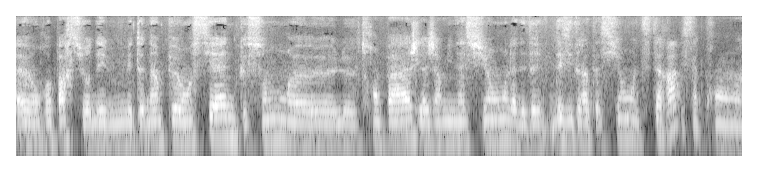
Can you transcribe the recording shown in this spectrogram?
on repart sur des méthodes un peu anciennes que sont le trempage, la germination, la déshydratation, etc. ça prend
